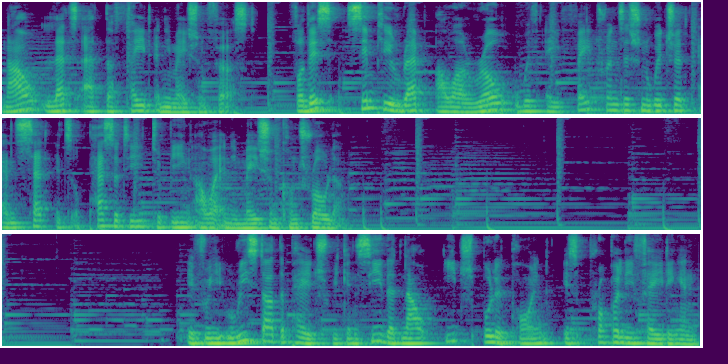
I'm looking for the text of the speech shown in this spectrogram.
Now let's add the fade animation first. For this, simply wrap our row with a fade transition widget and set its opacity to being our animation controller. If we restart the page, we can see that now each bullet point is properly fading in.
